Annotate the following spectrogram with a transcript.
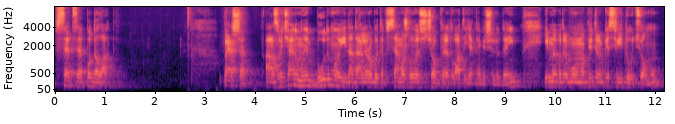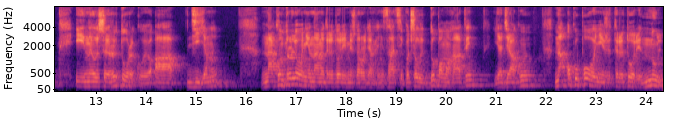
все це подолати. Перше, а звичайно, ми будемо і надалі робити все можливе, щоб врятувати якнайбільше людей. І ми потребуємо підтримки світу у цьому. І не лише риторикою, а діями. На контрольованій нами території міжнародні організації почали допомагати. Я дякую. На окупованій же території нуль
